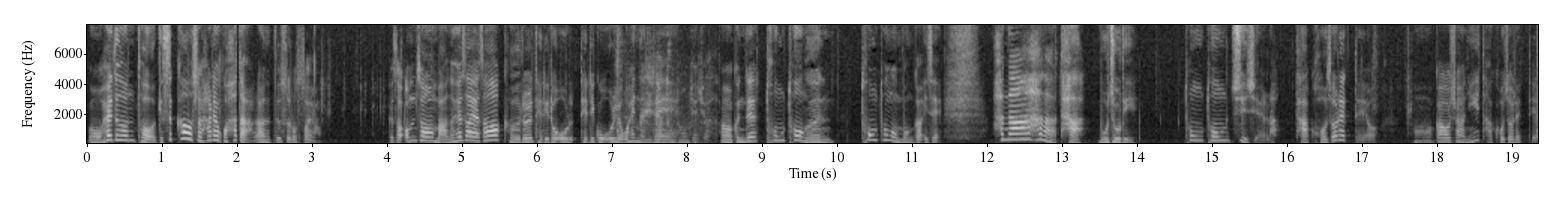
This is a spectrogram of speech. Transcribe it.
어, 헤드헌터 이렇게 스카웃을 하려고 하다라는 뜻으로 써요. 그래서 엄청 많은 회사에서 그를 데리러 오, 데리고 오려고 했는데 어 근데 통통은 통통은 뭔가 이제 하나 하나 다 모조리 통통 拒绝了. 다 거절했대요. 어, 까오샨이 다 거절했대요.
